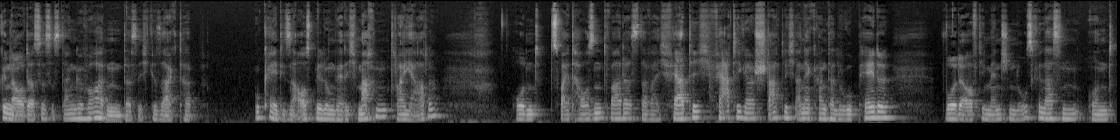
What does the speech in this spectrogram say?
genau das ist es dann geworden, dass ich gesagt habe, okay, diese Ausbildung werde ich machen, drei Jahre. Und 2000 war das, da war ich fertig, fertiger, staatlich anerkannter Logopäde, wurde auf die Menschen losgelassen und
